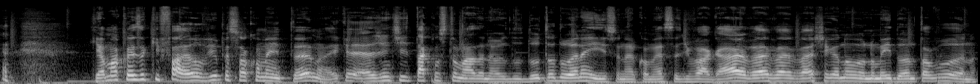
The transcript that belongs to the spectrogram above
que é uma coisa que eu vi o pessoal comentando, é que a gente tá acostumado, né? O Dudu todo ano é isso, né? Começa devagar, vai, vai, vai, chega no, no meio do ano, tá voando.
